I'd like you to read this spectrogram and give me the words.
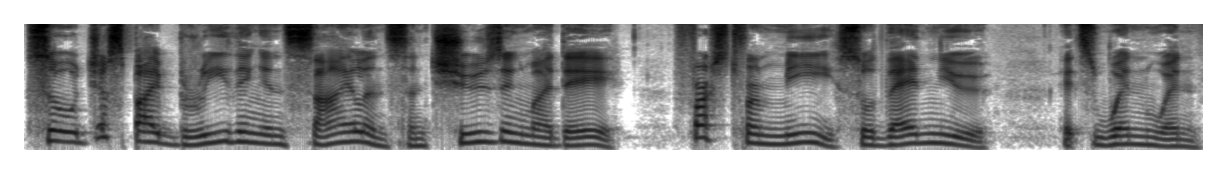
So, just by breathing in silence and choosing my day, first for me, so then you, it's win win.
